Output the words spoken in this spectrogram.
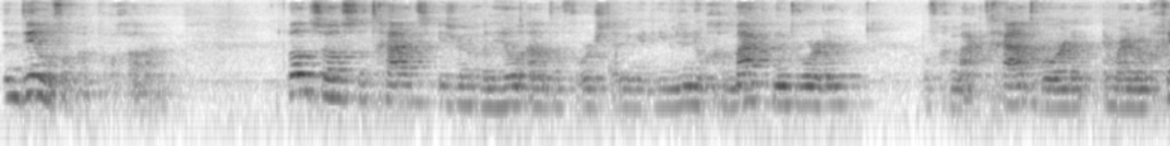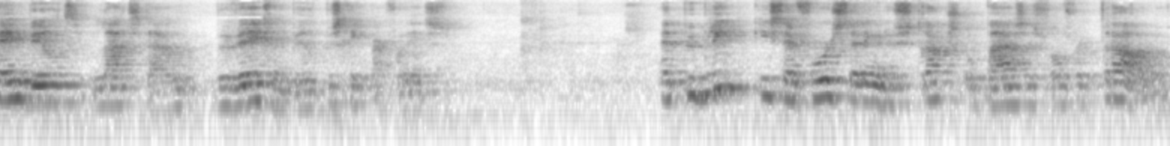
een deel van het programma. Want zoals dat gaat, is er nog een heel aantal voorstellingen die nu nog gemaakt moet worden, of gemaakt gaat worden, en waar nog geen beeld, laat staan, bewegend beeld beschikbaar van is. Het publiek kiest zijn voorstellingen dus straks op basis van vertrouwen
